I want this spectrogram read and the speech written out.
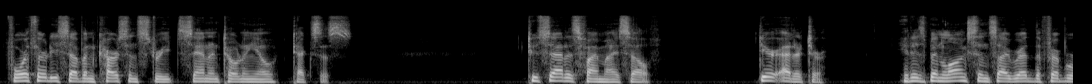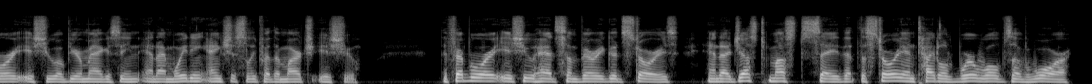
437 Carson Street, San Antonio, Texas. To satisfy myself. Dear Editor, it has been long since I read the February issue of your magazine, and I'm waiting anxiously for the March issue. The February issue had some very good stories, and I just must say that the story entitled Werewolves of War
